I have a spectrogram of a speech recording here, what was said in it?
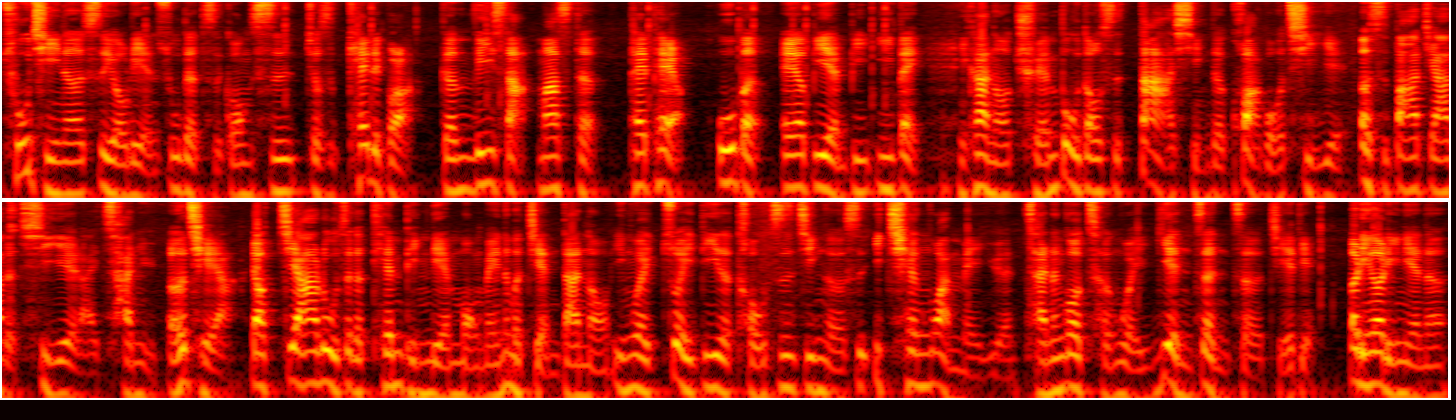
初期呢，是由脸书的子公司，就是 Calibra 跟 Visa、Master、PayPal、Uber、Airbnb、eBay。你看哦，全部都是大型的跨国企业，二十八家的企业来参与，而且啊，要加入这个天平联盟没那么简单哦，因为最低的投资金额是一千万美元才能够成为验证者节点。二零二零年呢，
